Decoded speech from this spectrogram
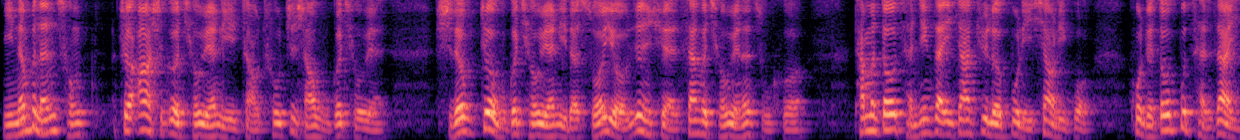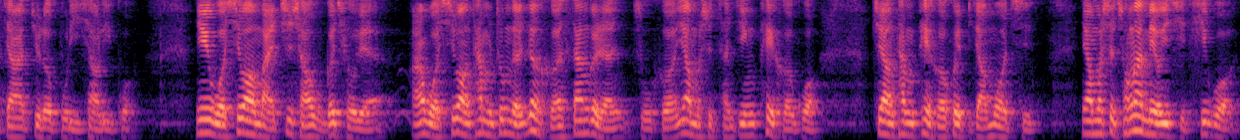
你能不能从这二十个球员里找出至少五个球员，使得这五个球员里的所有任选三个球员的组合，他们都曾经在一家俱乐部里效力过，或者都不曾在一家俱乐部里效力过？因为我希望买至少五个球员，而我希望他们中的任何三个人组合，要么是曾经配合过，这样他们配合会比较默契；要么是从来没有一起踢过，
